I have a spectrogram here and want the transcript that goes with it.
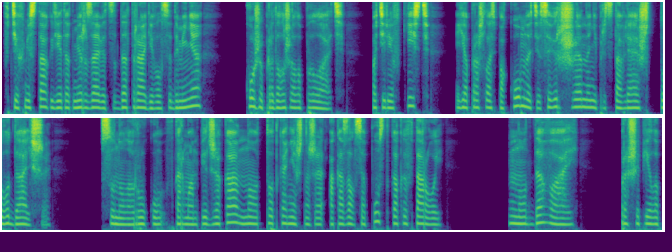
В тех местах, где этот мерзавец дотрагивался до меня, кожа продолжала пылать. Потерев кисть, я прошлась по комнате, совершенно не представляя, что дальше. Сунула руку в карман пиджака, но тот, конечно же, оказался пуст, как и второй. «Ну, давай», — прошипела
